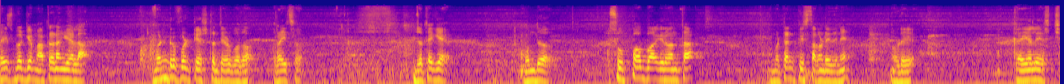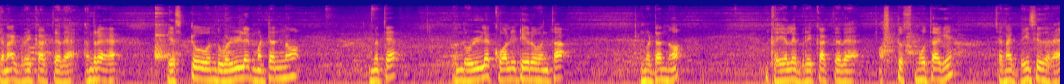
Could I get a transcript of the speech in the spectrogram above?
ರೈಸ್ ಬಗ್ಗೆ ಮಾತಾಡೋಂಗೆ ಇಲ್ಲ. ವಂಡ್ರ್ಫುಲ್ ಟೇಸ್ಟ್ ಅಂತ ಹೇಳ್ಬೋದು, ರೈಸು. ಜೊತೆಗೆ ಒಂದು ಸೂಪರ್ಬ್ ಆಗಿರುವಂಥ ಮಟನ್ ಪೀಸ್ ತಗೊಂಡಿದ್ದೀನಿ. ನೋಡಿ, ಕೈಯಲ್ಲಿ ಎಷ್ಟು ಚೆನ್ನಾಗಿ ಬ್ರೇಕ್ ಆಗ್ತಾಯಿದೆ ಅಂದರೆ ಎಷ್ಟು ಒಂದು ಒಳ್ಳೆ ಮಟನ್ನು ಮತ್ತು ಒಂದು ಒಳ್ಳೆ ಕ್ವಾಲಿಟಿ ಇರುವಂಥ ಮಟನ್ನು ಕೈಯಲ್ಲೇ ಬ್ರೇಕ್ ಆಗ್ತಾಯಿದೆ ಅಷ್ಟು ಸ್ಮೂತಾಗಿ ಚೆನ್ನಾಗಿ ಬೇಯಿಸಿದ್ದಾರೆ.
